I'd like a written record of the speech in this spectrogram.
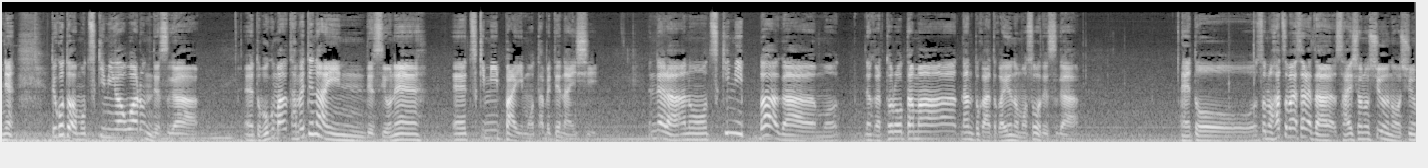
ね。ってことはもう月見が終わるんですが、えっ、ー、と、僕まだ食べてないんですよね。えー、月見パイも食べてないし。だから、あの、月見バーガーもなんか、とろたまなんとかとかいうのもそうですが、えっ、ー、と、その発売された最初の週の週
